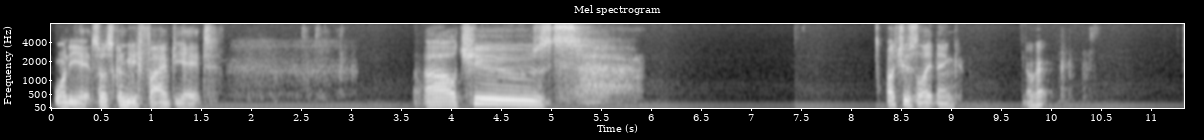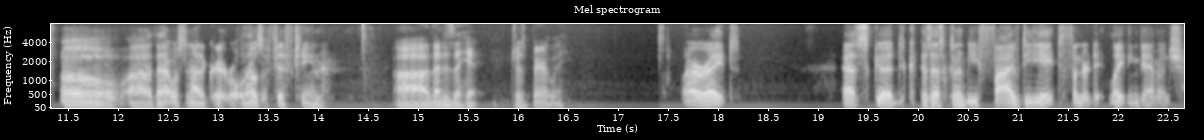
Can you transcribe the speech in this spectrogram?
one d8. So it's going to be five d8. I'll choose. I'll choose lightning. Okay. Oh, uh, that was not a great roll. That was a 15. Uh, that is a hit, just barely. All right. That's good because that's going to be 5d8 thunder da- lightning damage.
